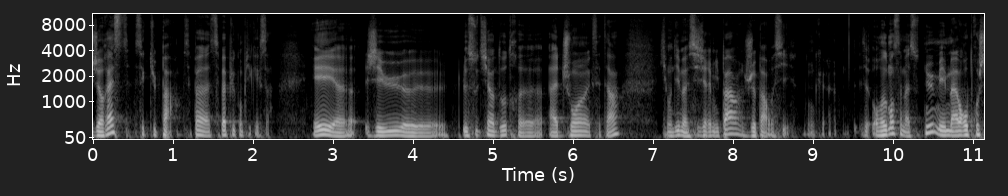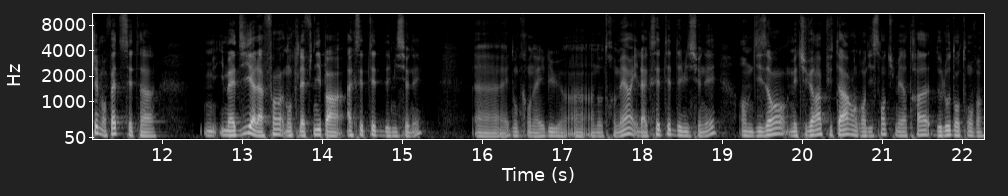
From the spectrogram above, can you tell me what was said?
je, reste, c'est que tu pars. C'est pas, pas plus compliqué que ça. Et euh, j'ai eu euh, le soutien d'autres adjoints, etc., qui m'ont dit bah, si Jérémy part, je pars aussi. Donc, heureusement, ça m'a soutenu, mais il m'a reproché, mais en fait, un- il m'a dit à la fin, donc il a fini par accepter de démissionner. Euh, et donc, on a élu un, autre maire. Il a accepté de démissionner en me disant Mais tu verras plus tard, en grandissant, tu mettras de l'eau dans ton vin.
